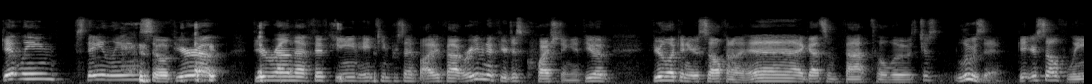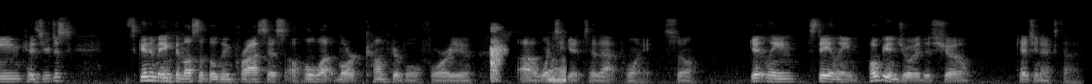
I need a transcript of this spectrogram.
Get lean, stay lean. So if you're uh, if you're around that 15, 18 percent body fat, or even if you're just questioning, if you have if you're looking at yourself and eh, I got some fat to lose, just lose it. Get yourself lean because you're just it's going to make the muscle building process a whole lot more comfortable for you uh, once you uh-huh. get to that point. So get lean, stay lean. Hope you enjoyed this show. Catch you next time.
